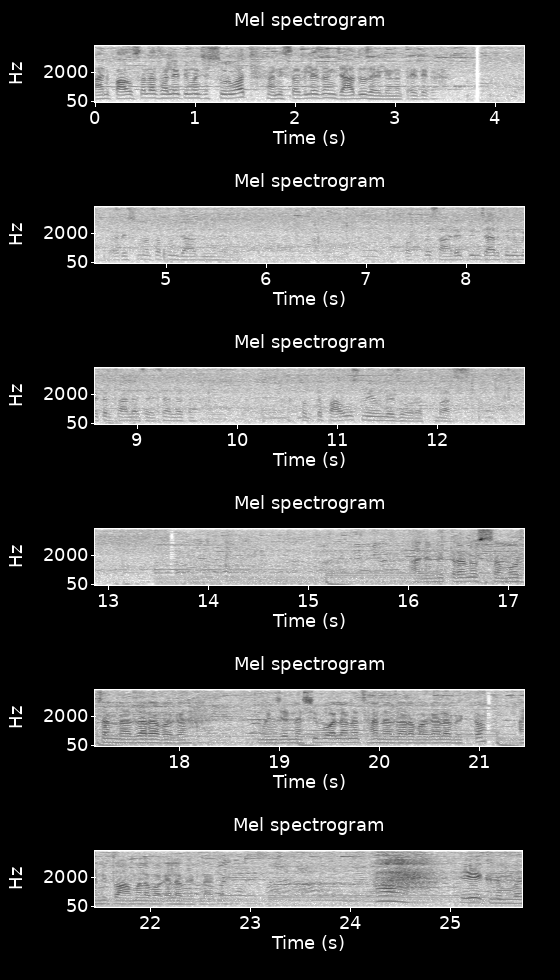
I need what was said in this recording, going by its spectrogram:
आणि पावसाला झाले ती म्हणजे सुरुवात आणि सगळेजण जादू झाले ना इथे का? करिश्माचा पण जादू झाले फक्त साडेतीन चार किलोमीटर चालायचं आहे चाल आता. फक्त पाऊस नाही येऊन दे जोरात बस. आणि मित्रांनो समोरचा नजारा बघा. म्हणजे नशीबवाल्यांनाच हा नजारा बघायला भेटतो आणि तो आम्हाला बघायला भेटला आता. एक नंबर।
